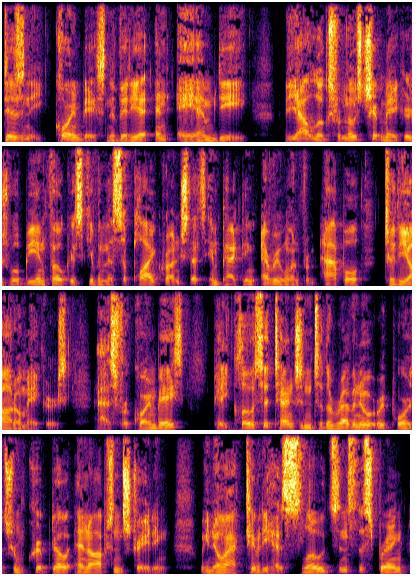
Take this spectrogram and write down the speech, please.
Disney, Coinbase, Nvidia, and AMD. The outlooks from those chip makers will be in focus given the supply crunch that's impacting everyone from Apple to the automakers. As for Coinbase, pay close attention to the revenue it reports from crypto and options trading. We know activity has slowed since the spring,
